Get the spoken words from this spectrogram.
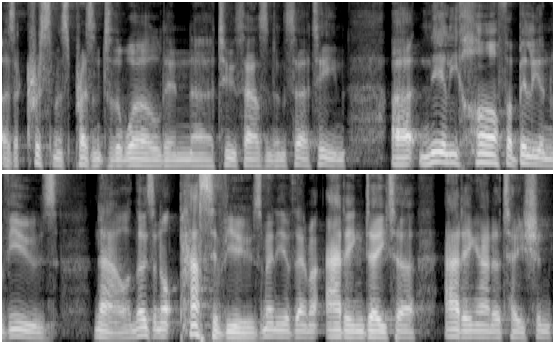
as a Christmas present to the world in uh, 2013. Uh, nearly half a billion views now, and those are not passive views. Many of them are adding data, adding annotation,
